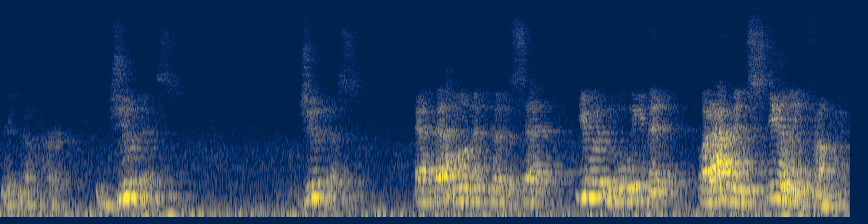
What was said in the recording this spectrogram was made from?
There's no hurt. Judas, Judas, at that moment could have said, You wouldn't believe it, but I've been stealing from you.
